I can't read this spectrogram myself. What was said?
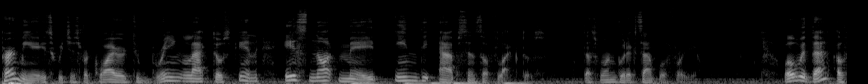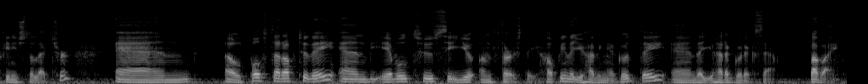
permease, which is required to bring lactose in, is not made in the absence of lactose. That's one good example for you. Well, with that, I'll finish the lecture and I'll post that up today and be able to see you on Thursday. Hoping that you're having a good day and that you had a good exam. Bye bye.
